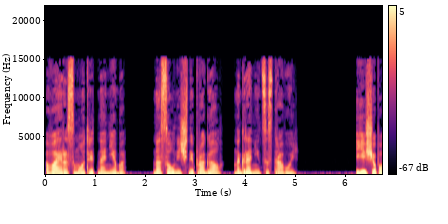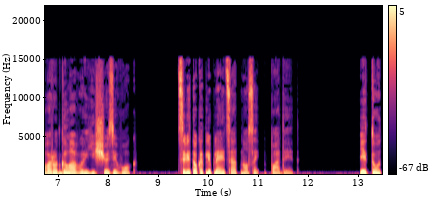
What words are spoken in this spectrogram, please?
Вайра смотрит на небо, на солнечный прогал, на границе с травой. Еще поворот головы, еще зевок. Цветок отлепляется от носа и падает. И тут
